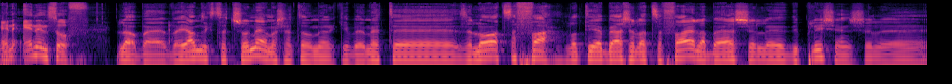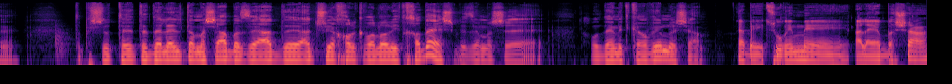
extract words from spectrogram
אין אין אין סוף. לא, ב- בים זה קצת שונה מה שאתה אומר, כי באמת אה, זה לא הצפה, לא תהיה בעיה של הצפה, אלא בעיה של דיפלישן, של... אתה פשוט אה, תדלל את המשאב הזה עד, אה, עד שהוא יכול כבר לא להתחדש, וזה מה שאנחנו די מתקרבים לשם. אה, ביצורים על היבשה,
